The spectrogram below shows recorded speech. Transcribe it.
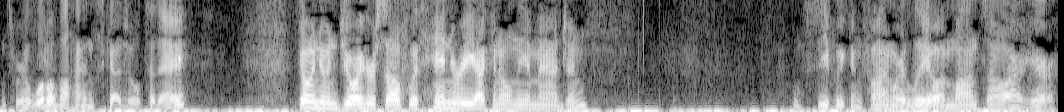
since we're a little behind schedule today. Going to enjoy herself with Henry, I can only imagine. Let's see if we can find where Leo and Mansa are here.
